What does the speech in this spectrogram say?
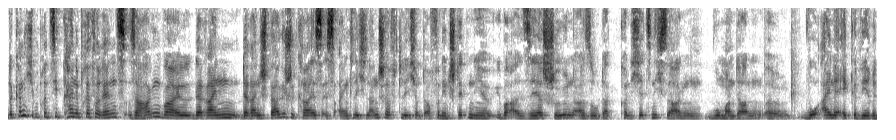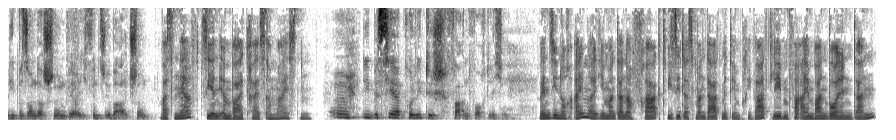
Da kann ich im Prinzip keine Präferenz sagen, weil der Rhein, der Rheinisch-Bergische Kreis ist eigentlich landschaftlich und auch von den Städten hier überall sehr schön. Also da könnte ich jetzt nicht sagen, wo man dann, äh, wo eine Ecke wäre, die besonders schön wäre. Ich finde es überall schön. Was nervt Sie in Ihrem Wahlkreis am meisten? Äh, die bisher politisch Verantwortlichen. Wenn Sie noch einmal jemand danach fragt, wie Sie das Mandat mit dem Privatleben vereinbaren wollen, dann?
